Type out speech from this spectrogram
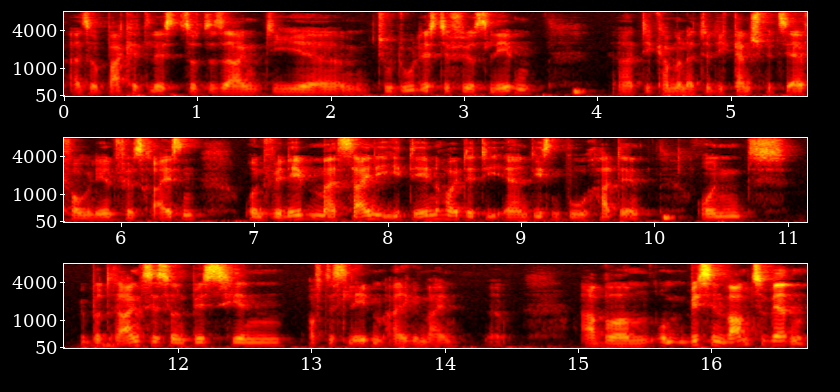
Also Bucketlist sozusagen die äh, To-Do-Liste fürs Leben. Ja, die kann man natürlich ganz speziell formulieren fürs Reisen. Und wir nehmen mal seine Ideen heute, die er in diesem Buch hatte, und übertragen sie so ein bisschen auf das Leben allgemein. Ja. Aber um ein bisschen warm zu werden,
